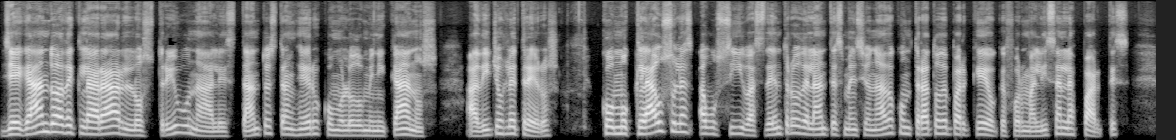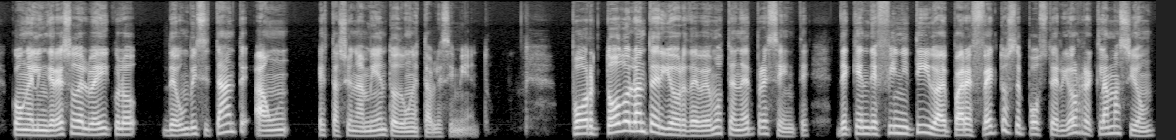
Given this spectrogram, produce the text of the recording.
llegando a declarar los tribunales, tanto extranjeros como los dominicanos, a dichos letreros como cláusulas abusivas dentro del antes mencionado contrato de parqueo que formalizan las partes con el ingreso del vehículo de un visitante a un estacionamiento de un establecimiento. Por todo lo anterior debemos tener presente de que en definitiva y para efectos de posterior reclamación,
